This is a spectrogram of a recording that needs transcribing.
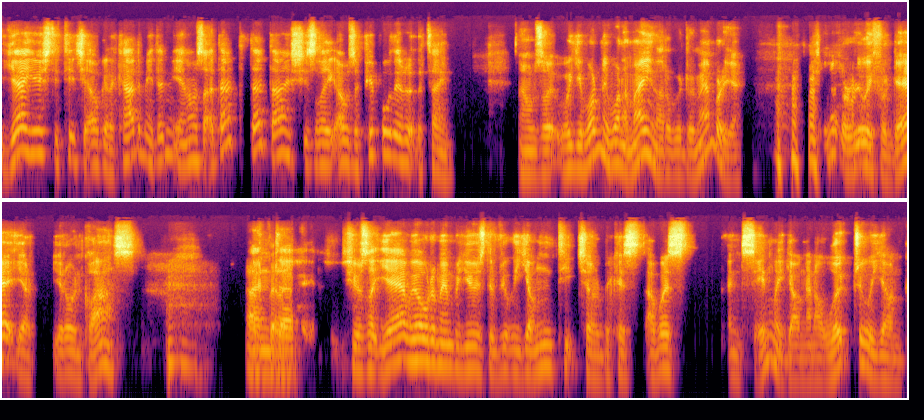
yeah, you used to teach at Elgin Academy, didn't you? And I was like, I did, did I? She's like, I was a pupil there at the time. And I was like, well, you weren't one of mine, or I would remember you. you never really forget your, your own class. and uh, she was like, yeah, we all remember you as the really young teacher because I was insanely young and I looked really young.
